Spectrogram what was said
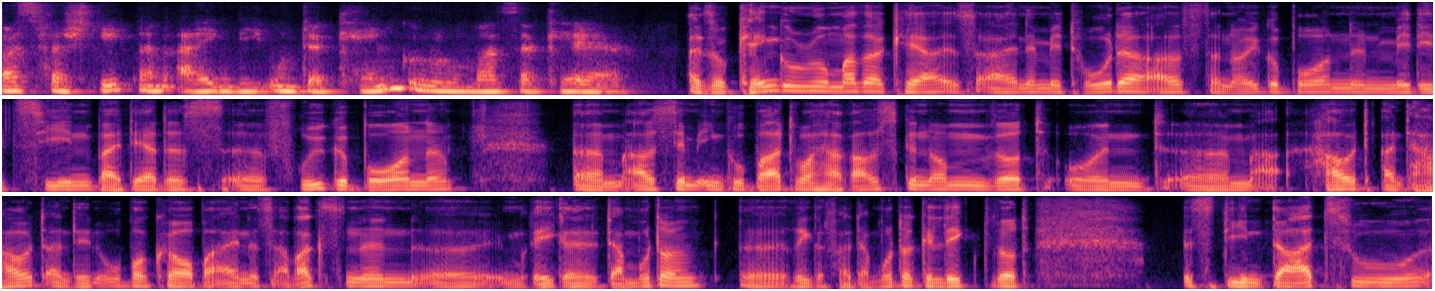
Was versteht man eigentlich unter Kangaroo Mother Care? Also Kangaroo Mother Care ist eine Methode aus der Neugeborenenmedizin, bei der das äh, Frühgeborene ähm, aus dem Inkubator herausgenommen wird und ähm, Haut an Haut an den Oberkörper eines Erwachsenen, äh, im Regel der Mutter, äh, Regelfall der Mutter gelegt wird es dient dazu,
